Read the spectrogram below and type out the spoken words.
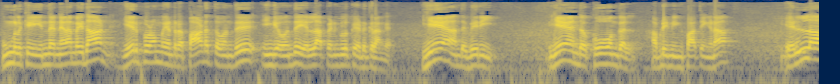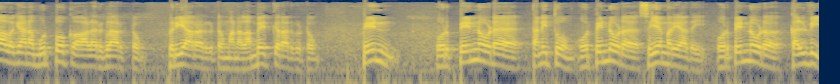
உங்களுக்கு இந்த நிலைமை தான் ஏற்படும் என்ற பாடத்தை வந்து இங்க வந்து எல்லா பெண்களுக்கும் எடுக்கிறாங்க. ஏன் அந்த வெறி? ஏன் அந்த கோவங்கள்? அப்படின்னு நீங்க பாத்தீங்கன்னா எல்லா வகையான முற்போக்காளர்களா இருக்கட்டும் பெரியாரா இருக்கட்டும் ஆனால் அம்பேத்கரா இருக்கட்டும் பெண் ஒரு பெண்ணோட தனித்துவம் ஒரு பெண்ணோட சுயமரியாதை ஒரு பெண்ணோட கல்வி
